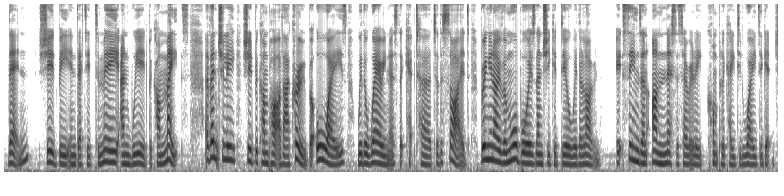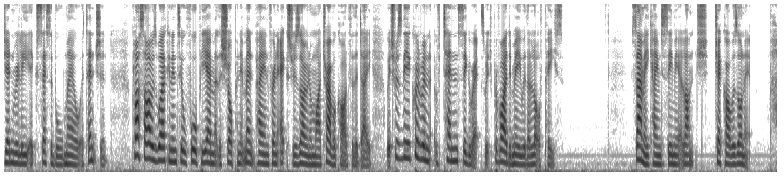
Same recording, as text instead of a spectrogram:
Then she'd be indebted to me and we'd become mates. Eventually, she'd become part of our crew, but always with a wariness that kept her to the side, bringing over more boys than she could deal with alone. It seems an unnecessarily complicated way to get generally accessible male attention. Plus, I was working until 4 pm at the shop and it meant paying for an extra zone on my travel card for the day, which was the equivalent of 10 cigarettes, which provided me with a lot of peace. Sammy came to see me at lunch. Check I was on it.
